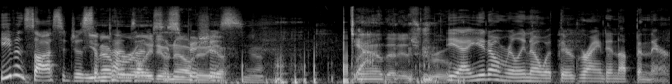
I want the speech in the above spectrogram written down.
even sausages. You sometimes never really I'm do know, do you? suspicious. Yeah. yeah, that is true. Yeah, you don't really know what they're grinding up in there.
